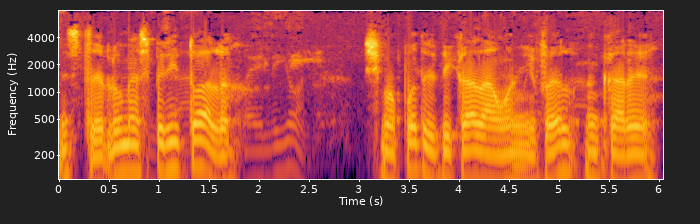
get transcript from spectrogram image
Este lumea spirituală. Și mă pot ridica la un nivel în care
